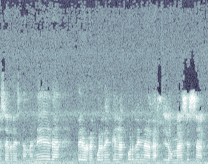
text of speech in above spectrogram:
hacer de esta manera, pero recuerden que en la coordenada lo más exacto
